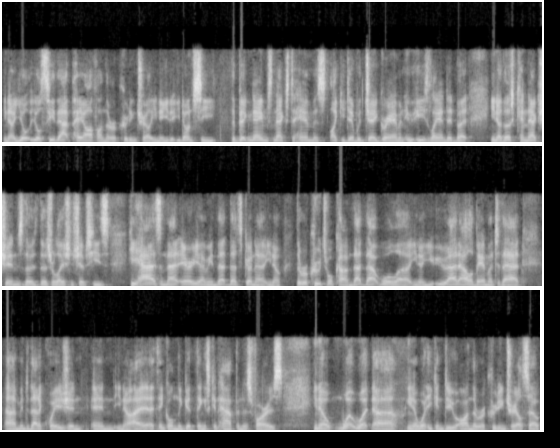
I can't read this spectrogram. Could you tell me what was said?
you know you'll you'll see that pay off on the recruiting trail. You know you, you don't see the big names next to him as like you did with Jay Graham and who he's landed, but you know those connections, those those relationships he's he has in that area. I mean that that's gonna you know the recruits will come. That that will uh, you know you, you add Alabama to that um, into that equation, and you know I, I think only good things can happen as far as you know what what uh, you know what he can do on the recruiting trail. So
